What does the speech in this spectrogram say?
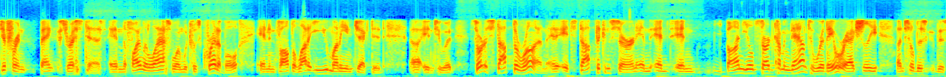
different bank stress tests, and the final last one, which was credible and involved a lot of EU money injected uh, into it, sort of stopped the run. It stopped the concern, and and and bond yields started coming down to where they were actually until this this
